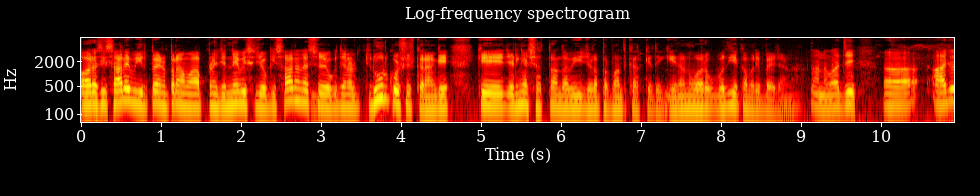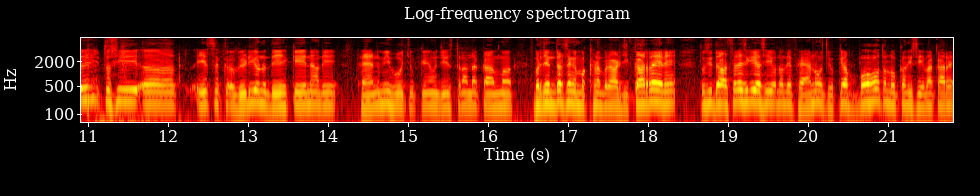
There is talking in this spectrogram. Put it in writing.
ਔਰ ਅਸੀਂ ਸਾਰੇ ਵੀਰ ਭੈਣ ਭਰਾਵਾਂ ਆਪਣੇ ਜਿੰਨੇ ਵੀ ਸਹਿਯੋਗੀ ਸਾਰਿਆਂ ਦੇ ਸਹਿਯੋਗ ਦੇ ਨਾਲ ਜ਼ਰੂਰ ਕੋਸ਼ਿਸ਼ ਕਰਾਂਗੇ ਕਿ ਜਿਹੜੀਆਂ ਛੱਤਾਂ ਦਾ ਵੀ ਜਿਹੜਾ ਪ੍ਰਬੰਧ ਕਰਕੇ ਦੇਈਏ ਇਹਨਾਂ ਨੂੰ ਔਰ ਵਧੀਆ ਕਮਰੇ ਬਹਿ ਜਾਣ। ਧੰਨਵਾਦ ਜੀ। ਅ, ਆਜੋ ਜੀ ਤੁਸੀਂ ਇਸ ਕ- ਵੀਡੀਓ ਨੂੰ ਦੇਖ ਕੇ ਇਹਨਾਂ ਦੇ ਫੈਨ ਵੀ ਹੋ ਚੁੱਕੇ ਹੋ ਜਿਸ ਤਰ੍ਹਾਂ ਦਾ ਕੰਮ ਬਰਜਿੰਦਰ ਸਿੰਘ ਮੱਖਣ ਬਰਾੜ ਜੀ ਕਰ ਰਹੇ ਨੇ। ਤੁਸੀਂ ਦੱਸ ਰਹੇ ਸੀ ਕਿ ਅਸੀਂ ਉਹਨਾਂ ਦੇ ਫੈਨ ਹੋ ਚੁੱਕੇ ਆ ਬਹੁਤ ਲੋਕਾਂ ਦੀ ਸੇਵਾ ਕਰ ਰਹੇ।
